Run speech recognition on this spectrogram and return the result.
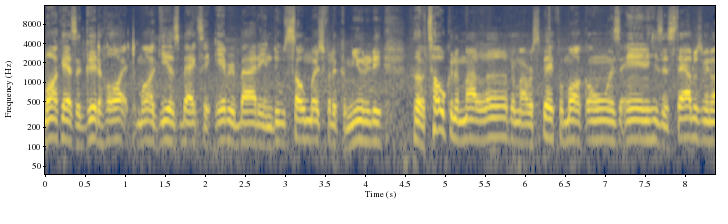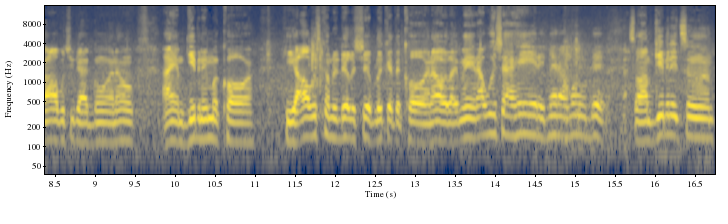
Mark has a good heart. Mark gives back to everybody and do so much for the community. So a token of my love and my respect for Mark Owens and his establishment and all what you got going on, I am giving him a car. He always come to the dealership, look at the car, and I was like, man, I wish I had it, man, I want that. So I'm giving it to him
